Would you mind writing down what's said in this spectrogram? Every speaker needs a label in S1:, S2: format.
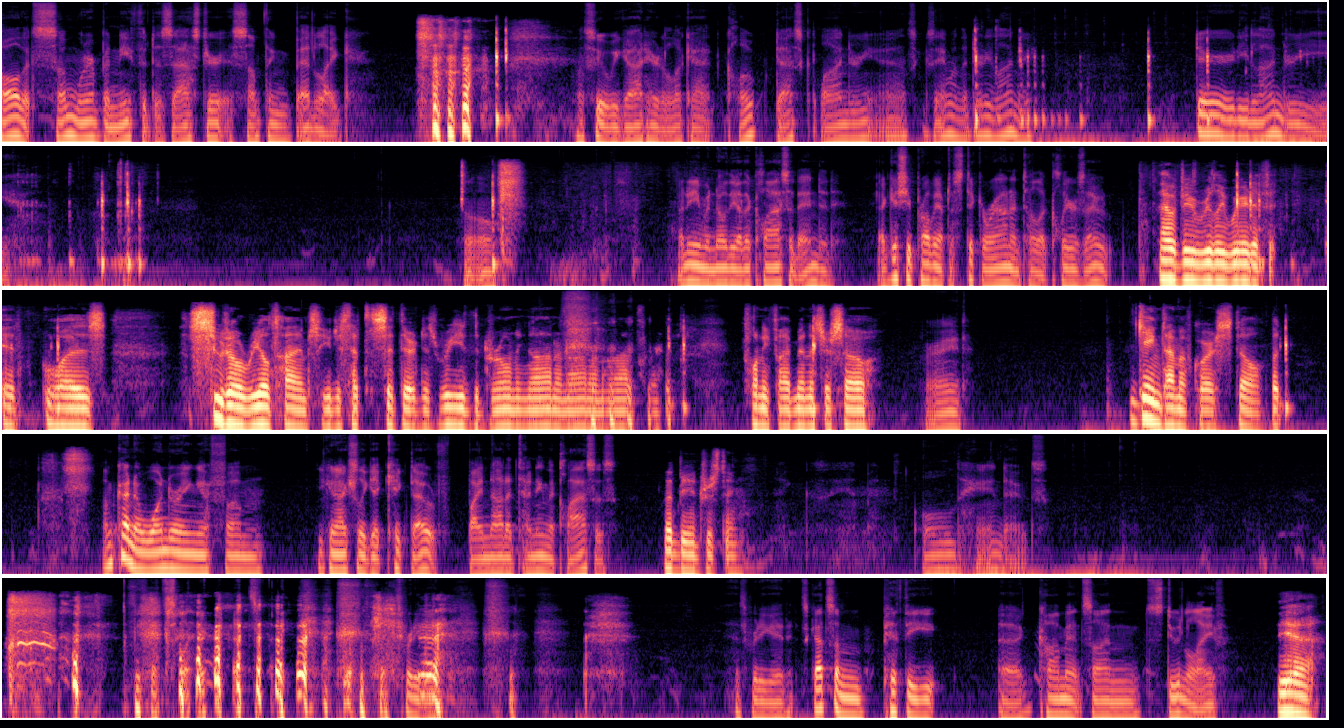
S1: recall that somewhere beneath the disaster is something bed-like. Let's see what we got here to look at. Cloak, desk, laundry. Uh, let's examine the dirty laundry. Dirty laundry. Uh-oh. I didn't even know the other class had ended. I guess you probably have to stick around until it clears out.
S2: That would be really weird if it, it was pseudo real time, so you just have to sit there and just read the droning on and on and on for 25 minutes or so.
S1: Right.
S2: Game time, of course, still, but
S1: I'm kind of wondering if um, you can actually get kicked out by not attending the classes.
S2: that'd be interesting.
S1: Old handouts. that's, hilarious. that's, pretty, that's pretty good. that's pretty good. It's got some pithy uh, comments on student life.
S2: Yeah.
